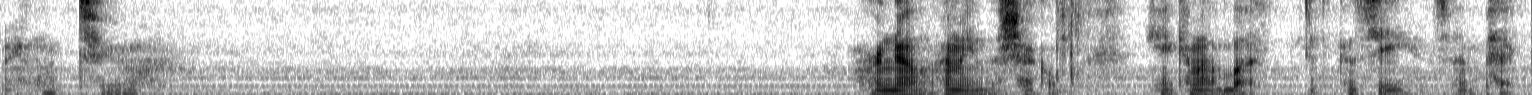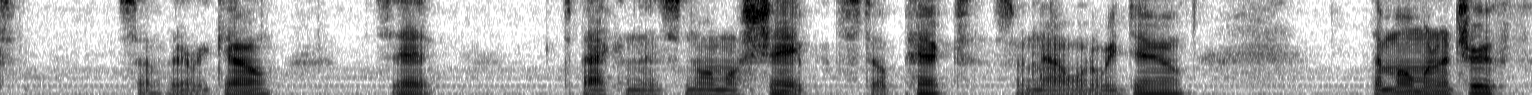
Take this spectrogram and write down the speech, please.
We want to, or no, I mean the shackle can't come out, but you can see it's been picked. So there we go. That's it. It's back in its normal shape. It's still picked. So now what do we do? The moment of truth.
